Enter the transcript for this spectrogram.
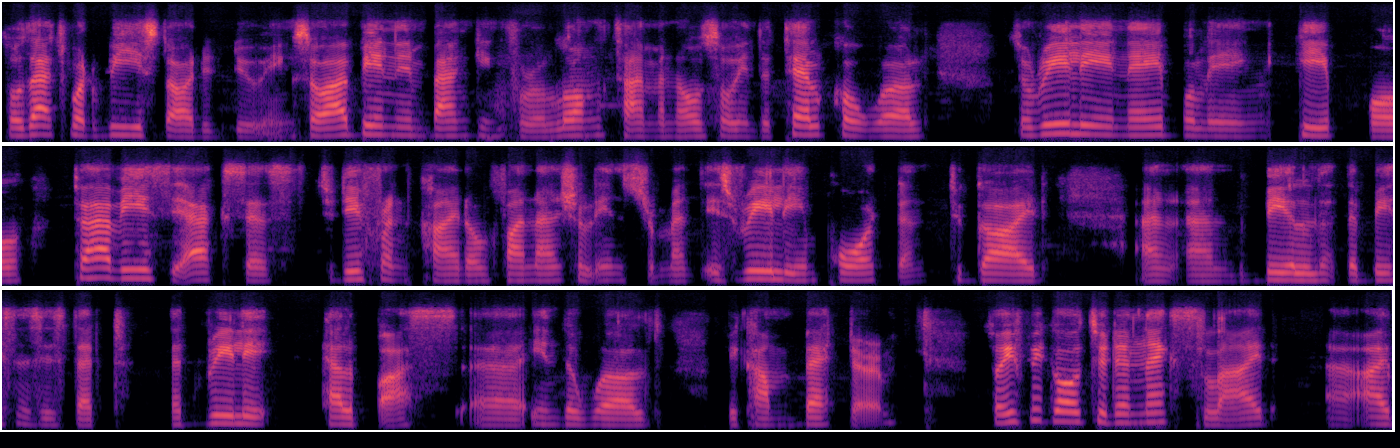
so that's what we started doing. So i've been in banking for a long time and also in the telco world. So really enabling people to have easy access to different kind of financial instrument is really important to guide and and build the businesses that that really help us uh, in the world become better. So if we go to the next slide, uh, I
